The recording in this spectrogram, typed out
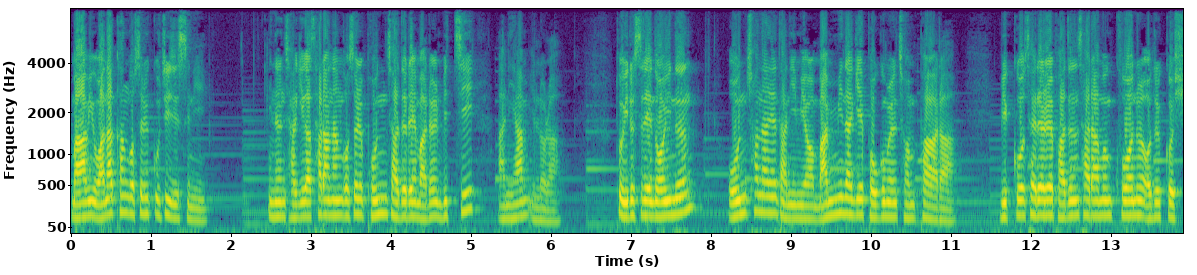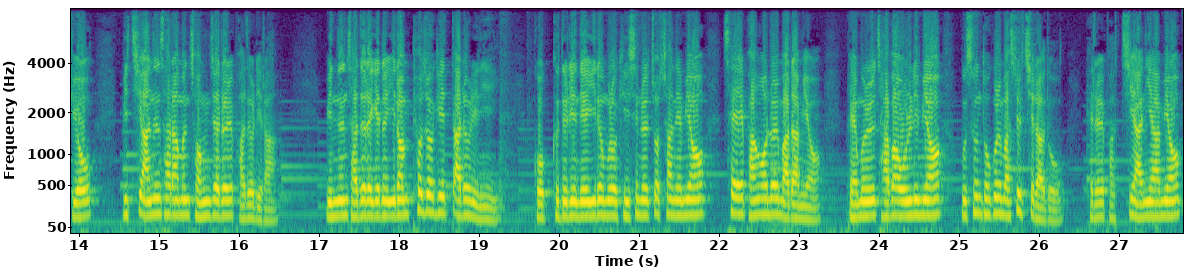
마음이 완악한 것을 꾸짖으시니 이는 자기가 살아난 것을 본 자들의 말을 믿지 아니함 일러라. 또 이르시되 너희는 온 천하에 다니며 만민에게 복음을 전파하라. 믿고 세례를 받은 사람은 구원을 얻을 것이요 믿지 않는 사람은 정죄를 받으리라. 믿는 자들에게는 이런 표적이 따르리니 곧 그들이 내 이름으로 귀신을 쫓아내며 새 방언을 말하며 뱀을 잡아 올리며 무슨 독을 마실지라도 해를 받지 아니하며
